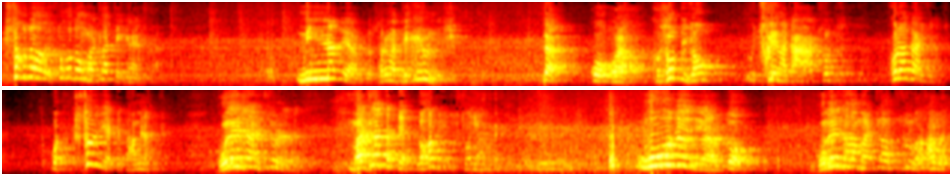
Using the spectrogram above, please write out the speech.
一言一言間違っちゃいけないんですから。みんなでやるとそれができるんですよ。だからこうほらこそうでしょ？机がダーッとそうで。すこれは大事なんですこれ一人でやってダメなんです五年さん一人だって間違ったって分かんないんです人には。大勢でやると五年さんが間違うとすぐ分かるわけ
